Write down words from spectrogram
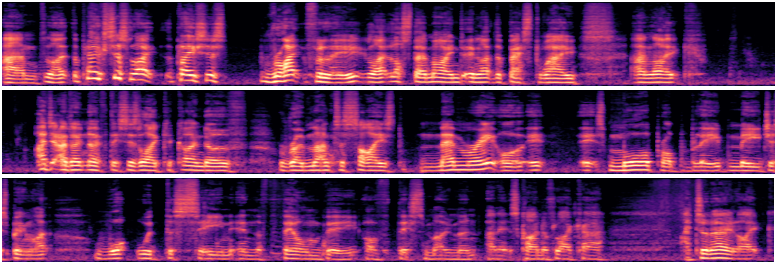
and like the place just like the place just rightfully like lost their mind in like the best way, and like I, I don't know if this is like a kind of romanticized memory or it it's more probably me just being like what would the scene in the film be of this moment? And it's kind of like a I don't know like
